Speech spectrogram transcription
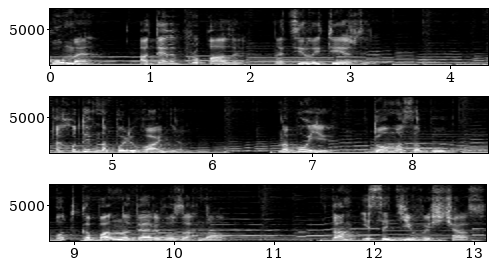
Куме, а де ви пропали на цілий тиждень? Та ходив на полювання. Набої вдома забув, от кабан на дерево загнав. Там і сидів весь час.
